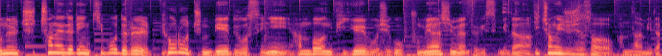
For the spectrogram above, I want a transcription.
오늘 추천해드린 키보드를 표로 준비해 두었으니 한번 비교해 보시고 구매하시면 되겠습니다. 시청해주셔서 감사합니다.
